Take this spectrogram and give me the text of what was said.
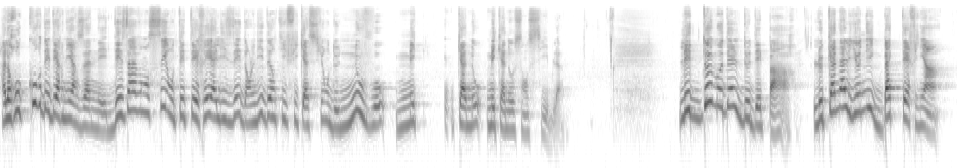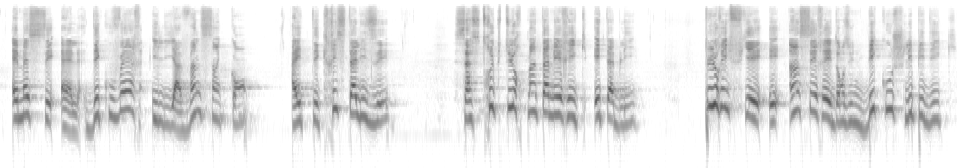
Alors au cours des dernières années, des avancées ont été réalisées dans l'identification de nouveaux mécanos mécanosensibles. Les deux modèles de départ, le canal ionique bactérien MSCL, découvert il y a 25 ans, a été cristallisé sa structure pentamérique établie, purifié et inséré dans une bicouche lipidique,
